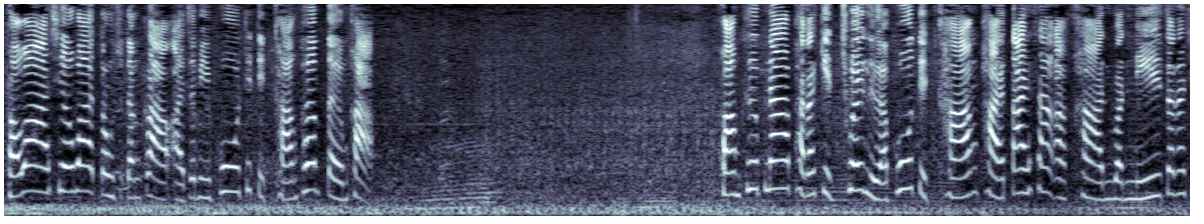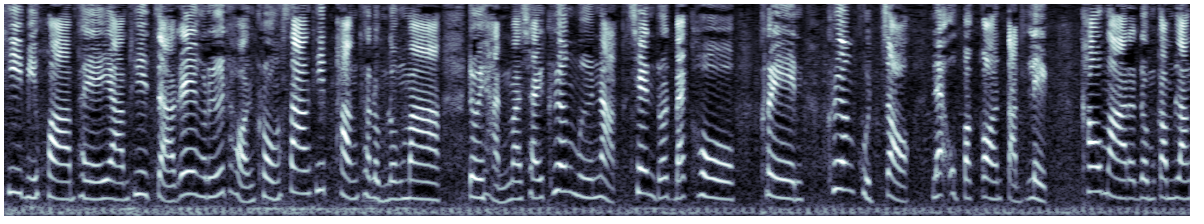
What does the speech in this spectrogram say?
เพราะว่าเชื่อว่าตรงจุดดังกล่าวอาจจะมีผู้ที่ติดค้างเพิ่มเติมค่ะ ความคืบหน้าภารกิจช่วยเหลือผู้ติดค้างภายใต้สร้างอาคารวันนี้เจ้าหน้าที่มีความพยายามที่จะเร่งรื้อถอนโครงสร้างที่พังถล่มลงมา โดยหันมาใช้เครื่องมือหนัก เช่นรถแบ็คโฮ เครน เครื่องขุดเจาะ และอุปกรณ์ตัดเหล็ก เข้ามาระดมกำลัง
